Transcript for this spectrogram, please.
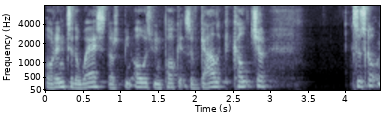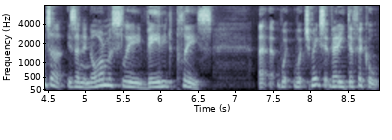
or into the west. There's been always been pockets of Gaelic culture. So Scotland is an enormously varied place, uh, which makes it very difficult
